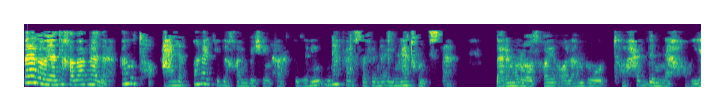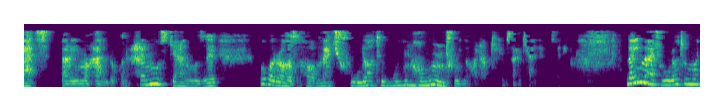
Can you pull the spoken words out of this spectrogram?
من از آینده خبر ندارم. اما تا الان اگه بخوایم بشه این حرف بزنیم نه فلسفه نه این نتونستن برای ما رازهای عالم رو تا حد نهایت برای ما حل بکنه. هنوز که هنوزه ما با رازها مجهولات گوناگون تو این عالم داریم سر کله می‌زنیم. و این مجهولات رو ما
